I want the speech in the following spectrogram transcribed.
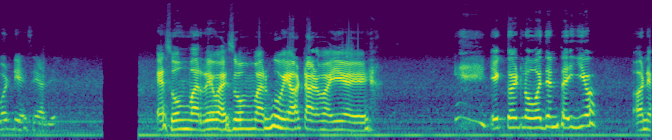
બર્થડે છે આજે. એ સોમવાર રેવાય, સોમવાર હું એ અટાળવા એ એક તો એટલો વજન થઈ ગયો. અને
